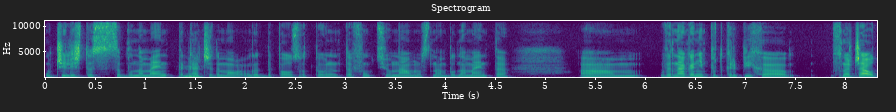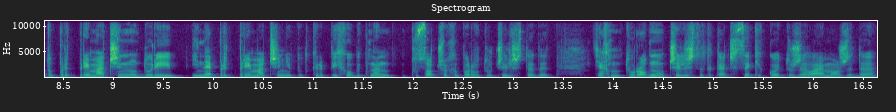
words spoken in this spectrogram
училища с абонамент, така mm. че да могат да ползват пълната функционалност на абонамента. А, веднага ни подкрепиха в началото предприемачи, но дори и не предприемачи ни подкрепиха. Обикновено посочваха първото училище да е тяхното родно училище, така че всеки, който желая, може да,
